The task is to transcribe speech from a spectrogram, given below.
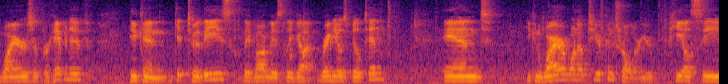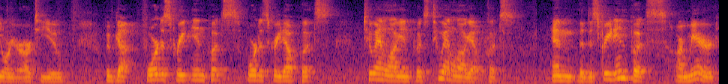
wires are prohibitive. You can get two of these. They've obviously got radios built in. And you can wire one up to your controller, your PLC or your RTU. We've got four discrete inputs, four discrete outputs, two analog inputs, two analog outputs, and the discrete inputs are mirrored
